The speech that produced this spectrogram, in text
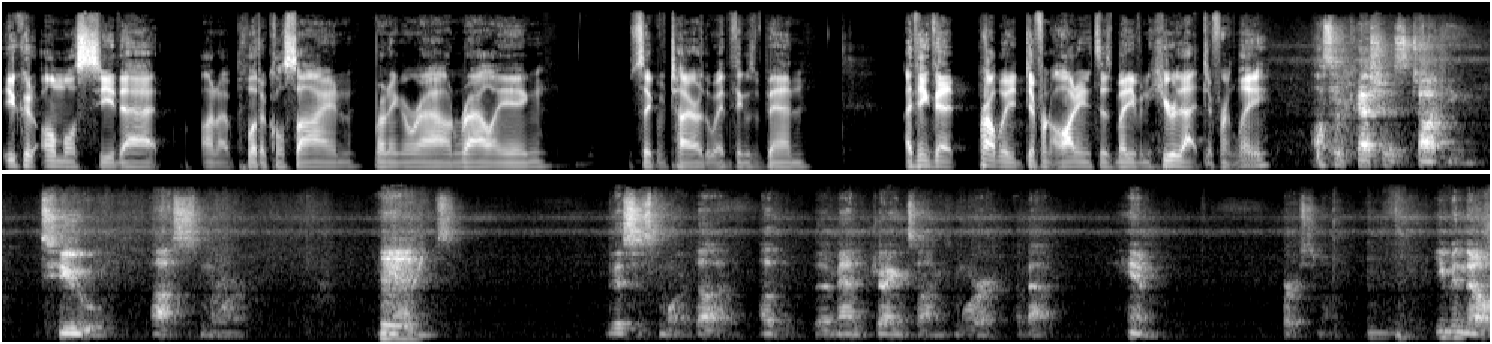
You could almost see that on a political sign running around, rallying. Sick of tired of the way things have been. I think that probably different audiences might even hear that differently. Also, Kesha is talking to us more, and this is more the other, the Man Dragon song is more about him personally. Mm-hmm. Even though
